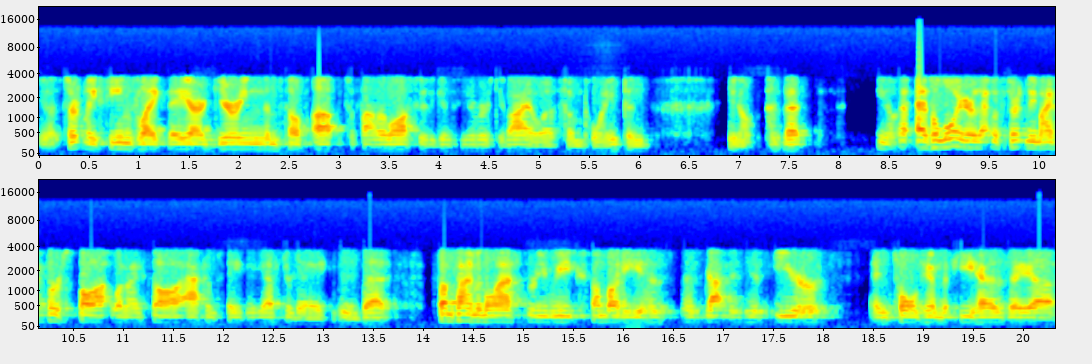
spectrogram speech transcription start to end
you know, it certainly seems like they are gearing themselves up to file a lawsuit against the University of Iowa at some point, and you know that you know, as a lawyer, that was certainly my first thought when I saw Akrum's statement yesterday. Is that sometime in the last three weeks, somebody has has gotten in his ear and told him that he has a uh,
